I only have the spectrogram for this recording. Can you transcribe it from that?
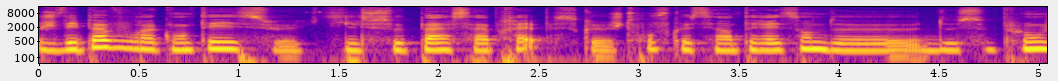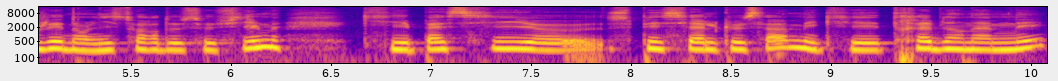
Je ne vais pas vous raconter ce qu'il se passe après parce que je trouve que c'est intéressant de, se plonger dans l'histoire de ce film qui est pas si euh, spécial que ça mais qui est très bien amené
